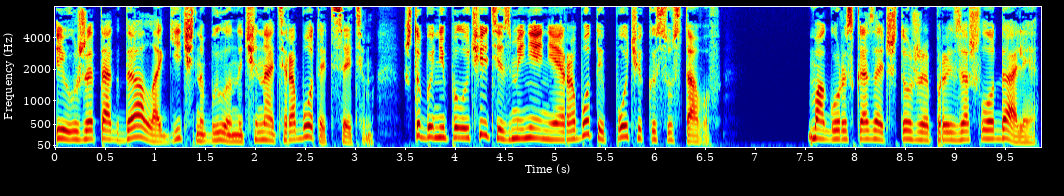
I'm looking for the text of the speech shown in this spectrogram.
И уже тогда логично было начинать работать с этим, чтобы не получить изменения работы почек и суставов. Могу рассказать, что же произошло далее.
